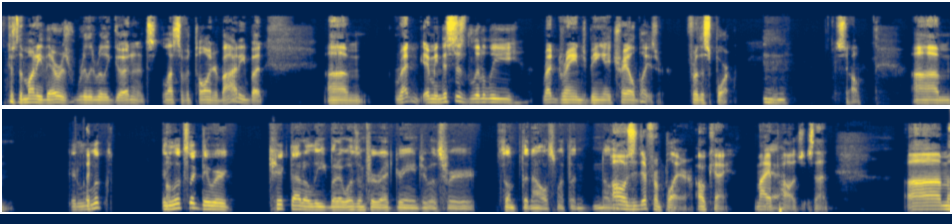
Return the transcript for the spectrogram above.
because the money there is really really good and it's less of a toll on your body. But um, Red, I mean, this is literally Red Grange being a trailblazer for the sport. Mhm. So, um, It But- looks it Oh. looks like they were kicked out of league, but it wasn't for Red Grange. It was for something else with another. oh, it's a different player. Okay, my Yeah. apologies then. Um,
